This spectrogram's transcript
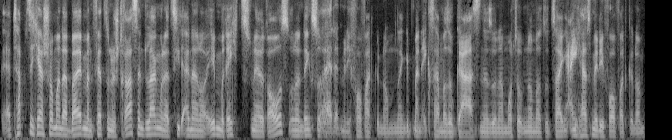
ertappt sich ja schon mal dabei, man fährt so eine Straße entlang und da zieht einer noch eben rechts schnell raus und dann denkst du, hey, der hat mir die Vorfahrt genommen. Dann gibt man extra mal so Gas, ne, so nach Motto, um nochmal zu zeigen, eigentlich hast du mir die Vorfahrt genommen.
